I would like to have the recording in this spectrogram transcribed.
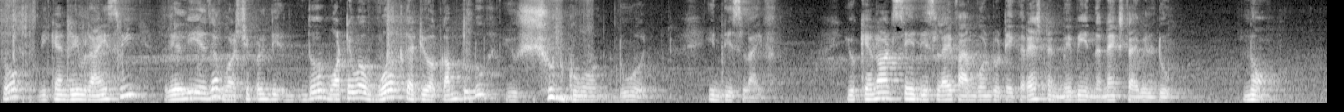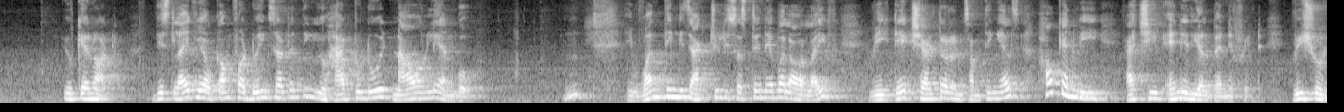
so we can live nicely. Really as a worshipful though whatever work that you have come to do you should go on do it in this life. You cannot say this life i am going to take a rest and maybe in the next i will do. No. You cannot. This life you have come for doing certain thing you have to do it now only and go. Hmm? If one thing is actually sustainable, our life, we take shelter and something else, how can we achieve any real benefit? We should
